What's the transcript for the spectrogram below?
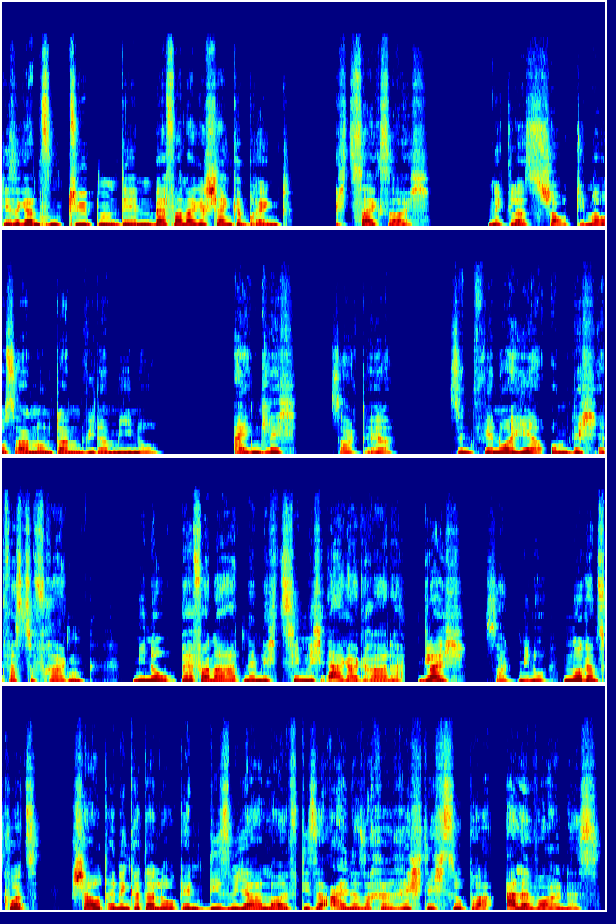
Diese ganzen Typen, denen Befana Geschenke bringt. Ich zeig's euch. Niklas schaut die Maus an und dann wieder Mino. Eigentlich, sagt er, sind wir nur hier, um dich etwas zu fragen. Mino Befana hat nämlich ziemlich Ärger gerade. Gleich, sagt Mino. Nur ganz kurz. Schaut in den Katalog. In diesem Jahr läuft diese eine Sache richtig super. Alle wollen es.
